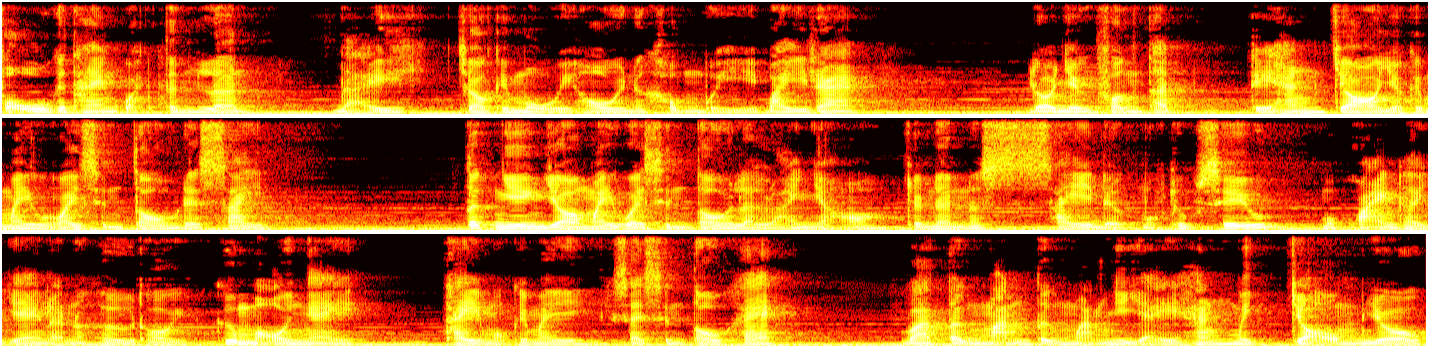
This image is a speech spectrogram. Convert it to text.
phủ cái than hoạt tính lên để cho cái mùi hôi nó không bị bay ra. Rồi những phần thịt thì hắn cho vào cái máy quay sinh tố để xay tất nhiên do máy quay sinh tố là loại nhỏ, cho nên nó xay được một chút xíu, một khoảng thời gian là nó hư thôi. Cứ mỗi ngày thay một cái máy xay sinh tố khác. Và từng mảnh từng mảnh như vậy hắn mới trộn vô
